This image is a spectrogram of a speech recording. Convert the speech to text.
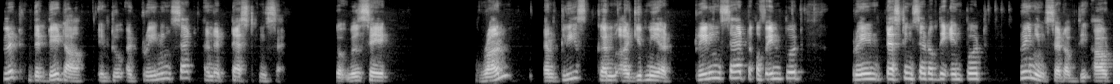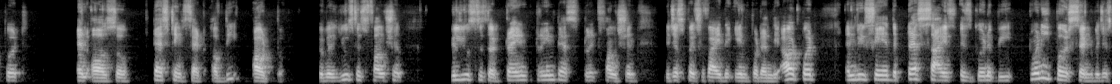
split the data into a training set and a testing set. So we'll say run and please can uh, give me a training set of input, train testing set of the input, training set of the output, and also testing set of the output. We will use this function We'll use this the train, train test split function. We just specify the input and the output. And we say the test size is going to be 20%, which is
